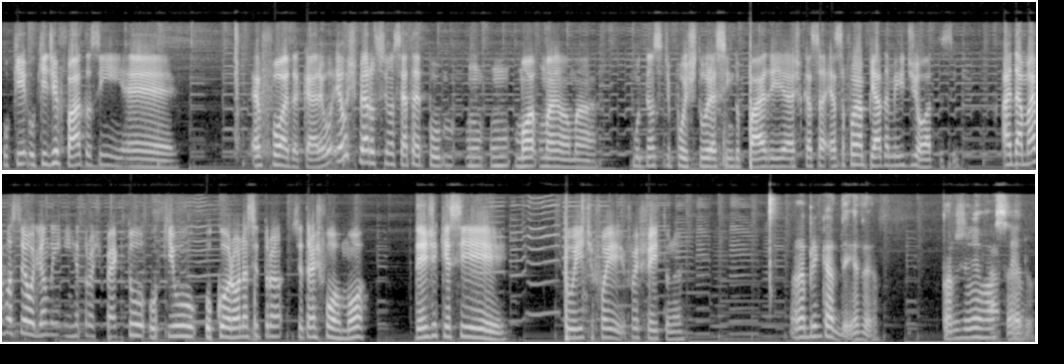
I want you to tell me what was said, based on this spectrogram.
O que, o que de fato assim é é foda, cara. Eu, eu espero sim uma certa pô, um- um- uma, uma mudança de postura assim do padre e acho que essa, essa foi uma piada meio idiota assim. Ainda mais você olhando em, em retrospecto o que o, o Corona se, tra- se transformou desde que esse tweet foi, foi feito, né? Era brincadeira. Para de levar Ah, a sério.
